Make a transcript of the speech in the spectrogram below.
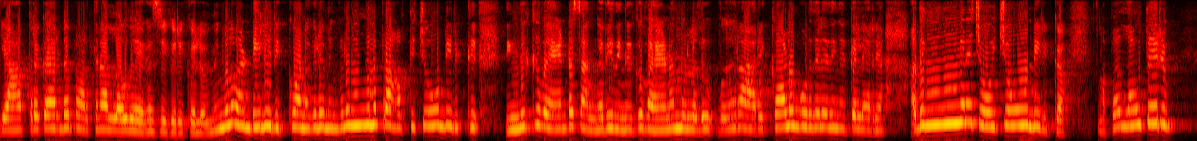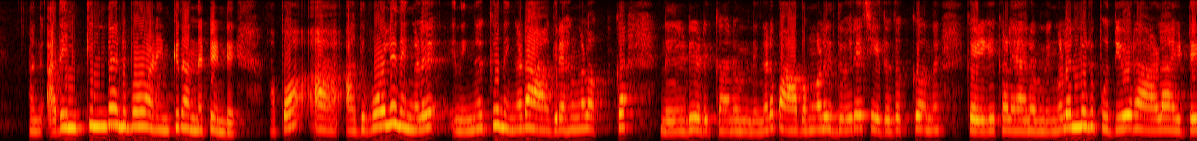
യാത്രക്കാരുടെ പ്രാർത്ഥന അല്ലാതെ വേഗം സ്വീകരിക്കുമല്ലോ. നിങ്ങൾ വണ്ടിയിൽ ഇരിക്കുവാണെങ്കിലും നിങ്ങൾ ഇങ്ങനെ പ്രാർത്ഥിച്ചുകൊണ്ടിരിക്കുക നിങ്ങൾക്ക് വേണ്ട സംഗതി നിങ്ങൾക്ക് വേണം എന്നുള്ളത് വേറെ ആരെക്കാളും കൂടുതൽ നിങ്ങൾക്കല്ലേ അറിയാം. അതിങ്ങനെ ചോദിച്ചുകൊണ്ടിരിക്കുക. അപ്പോൾ അല്ലാതെ തരും. അങ് അതെനിക്കെന്റെ അനുഭവമാണ് എനിക്ക് തന്നിട്ടുണ്ട്. അപ്പോൾ അതുപോലെ നിങ്ങൾ നിങ്ങൾക്ക് നിങ്ങളുടെ ആഗ്രഹങ്ങളൊക്കെ നേടിയെടുക്കാനും നിങ്ങളുടെ പാപങ്ങൾ ഇതുവരെ ചെയ്തതൊക്കെ ഒന്ന് കഴുകിക്കളയാനും നിങ്ങൾ തന്നെ ഒരു പുതിയൊരാളായിട്ട്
